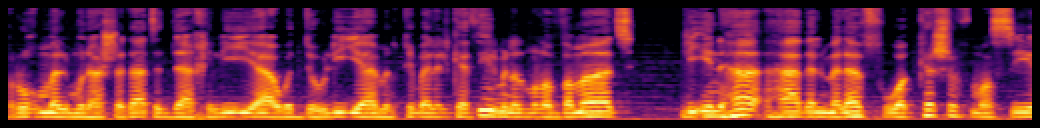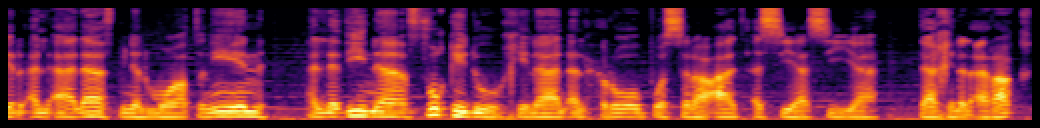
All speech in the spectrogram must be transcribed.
رغم المناشدات الداخلية والدولية من قبل الكثير من المنظمات لإنهاء هذا الملف وكشف مصير الآلاف من المواطنين الذين فقدوا خلال الحروب والصراعات السياسية داخل العراق؟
